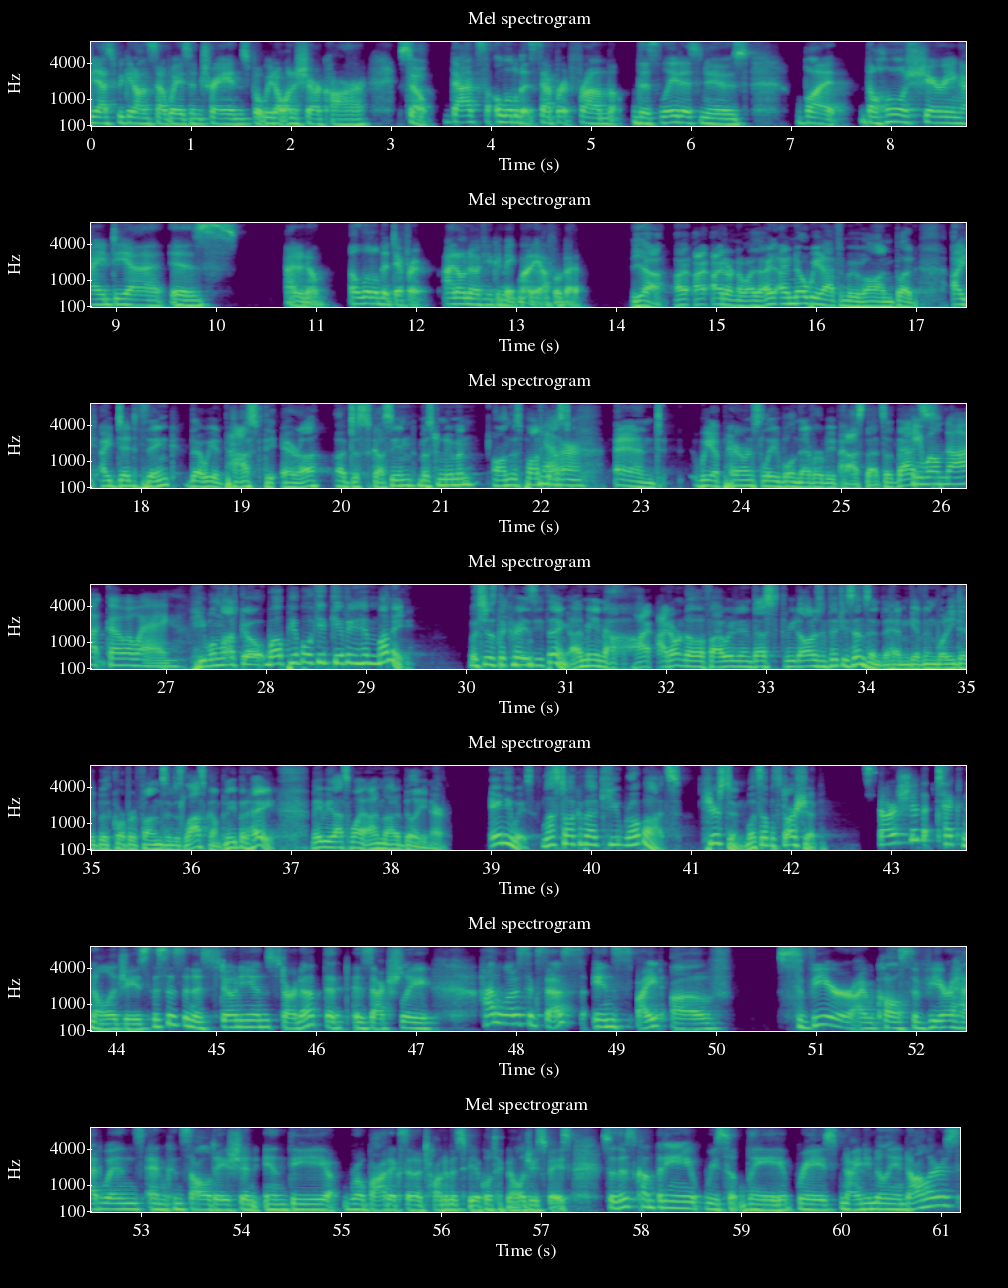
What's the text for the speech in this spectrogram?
yes, we get on subways and trains, but we don't want to share a car. So that's a little bit separate from this latest news. But the whole sharing idea is, I don't know, a little bit different. I don't know if you can make money off of it. Yeah, I, I, I don't know either. I, I, know we have to move on, but I, I did think that we had passed the era of discussing Mr. Neumann on this podcast. Never. And we apparently will never be past that. So that he will not go away. He will not go. Well, people keep giving him money which is the crazy thing. I mean, I, I don't know if I would invest $3.50 into him given what he did with corporate funds in his last company, but hey, maybe that's why I'm not a billionaire. Anyways, let's talk about cute robots. Kirsten, what's up with Starship? Starship Technologies. This is an Estonian startup that has actually had a lot of success in spite of severe, I would call severe headwinds and consolidation in the robotics and autonomous vehicle technology space. So this company recently raised $90 million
